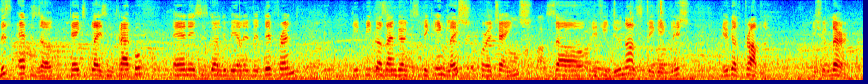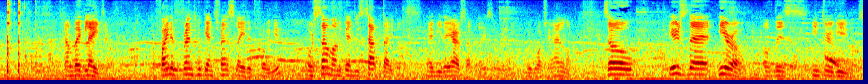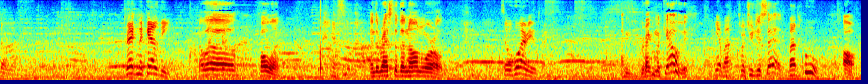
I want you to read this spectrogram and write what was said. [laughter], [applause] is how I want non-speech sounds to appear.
this episode takes place in Krakow, and this is going to be a little bit different because I'm going to speak English for a change. So if you do not speak English, you got problem. You should learn. Come back later, or find a friend who can translate it for you, or someone who can do subtitles. Maybe they are subtitles already. We're watching. I don't know. So here's the hero of this interview, sort of. Greg McKelvey. Hello, Poland, Yes. and the rest of the known world. So who are you, Greg? I'm Greg McKelvey. Yeah, but That's what you just said. but who? Oh,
